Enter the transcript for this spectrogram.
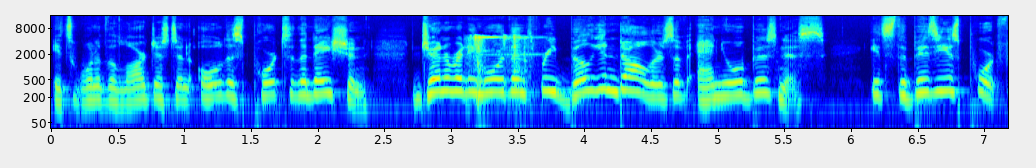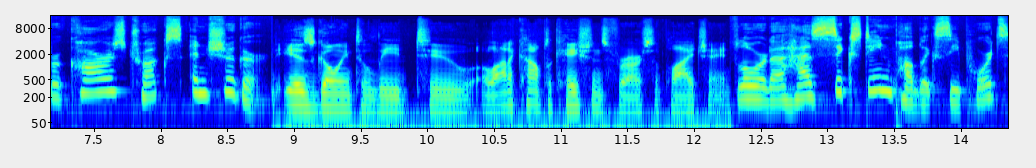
It's one of the largest and oldest ports in the nation, generating more than $3 billion of annual business. It's the busiest port for cars, trucks, and sugar. It is going to lead to a lot of complications for our supply chain. Florida has 16 public seaports,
